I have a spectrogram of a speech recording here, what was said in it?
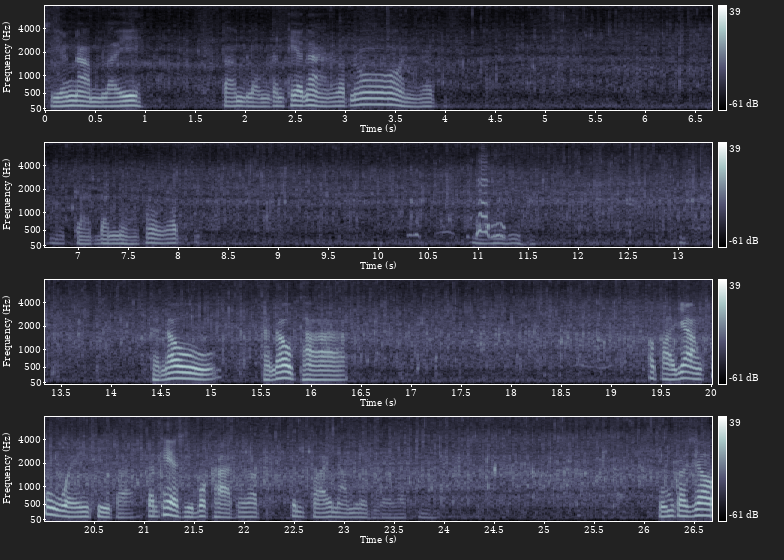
เสียงน้ำไหล ตามหล่องกันแท่หน้านะครับโน่นครับบรรยากาศบันหนองพ่อครับ ขันเอาขันเอาพาเอาผาย่างปูไว้จังซี่กะกันแท้สีบ่ขาดนะครับเป็นฝายน้ำเล้นเลยครับ ผมก็เจ้า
